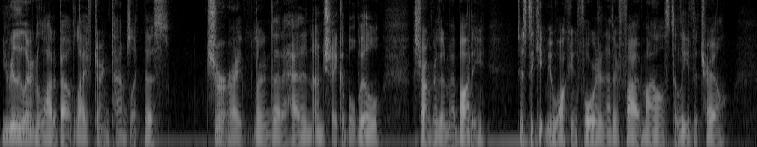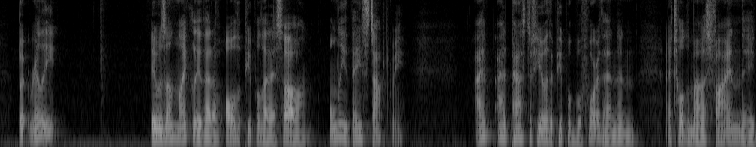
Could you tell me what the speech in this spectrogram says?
You really learn a lot about life during times like this. Sure, I learned that I had an unshakable will, stronger than my body, just to keep me walking forward another five miles to leave the trail. But really, it was unlikely that of all the people that I saw, only they stopped me. I I'd passed a few other people before then, and I told them I was fine. They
